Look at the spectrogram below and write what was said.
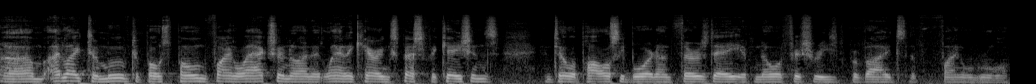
Um, I'd like to move to postpone final action on Atlantic herring specifications until the policy board on Thursday if NOAA Fisheries provides the final rule.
